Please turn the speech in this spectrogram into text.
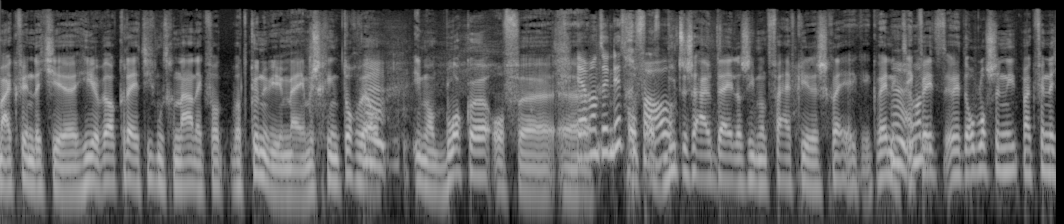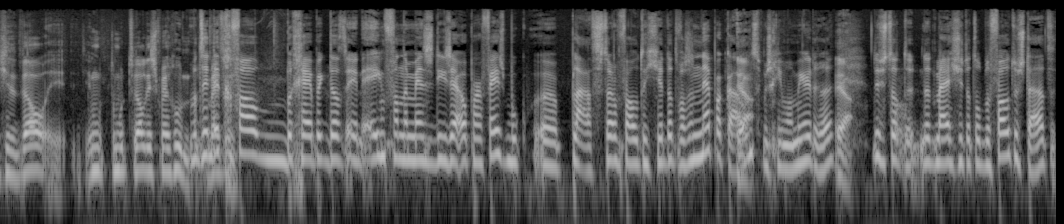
Maar ik vind dat je hier wel creatief moet gaan nadenken... wat, wat kunnen we hiermee? Misschien toch wel ja. iemand blokken of, uh, ja, want in dit of, geval... of boetes uitdelen als iemand vijf keer is ik, ik weet niet, ja, ik, want... weet, ik weet de oplossing niet... maar ik vind dat je het wel... je moet, er moet wel iets mee goed. Want in dit geval begreep ik dat in een van de mensen... die zij op haar Facebook uh, plaatste, een fotootje... dat was een nep-account, misschien wel meerdere. Dus dat, dat meisje dat op de foto staat...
